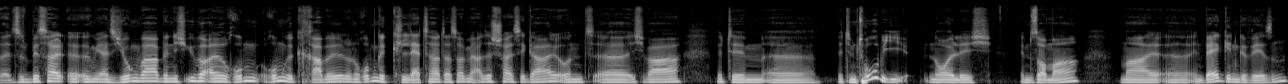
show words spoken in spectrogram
also du bist halt äh, irgendwie, als ich jung war, bin ich überall rum, rumgekrabbelt und rumgeklettert. Das war mir alles scheißegal. Und äh, ich war mit dem, äh, mit dem Tobi neulich im Sommer mal äh, in Belgien gewesen.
